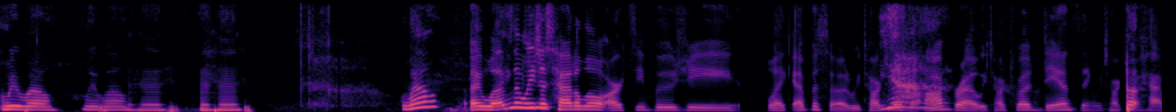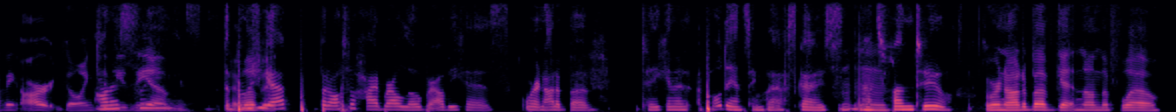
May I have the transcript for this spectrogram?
We will. We will. Mm-hmm. Mm-hmm. Well, I love that we you. just had a little artsy bougie like episode. We talked about the opera. We talked about dancing. We talked But about having art, going to honestly, museums. The I bougie it. app, but also highbrow, lowbrow because we're not above taking a, a pole dancing class, guys. That's Mm-mm. fun too. We're not above getting on the flow.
